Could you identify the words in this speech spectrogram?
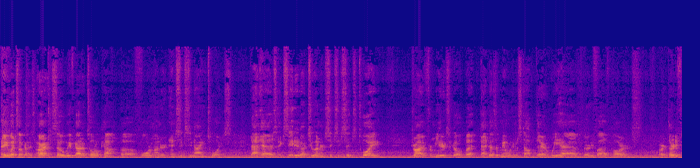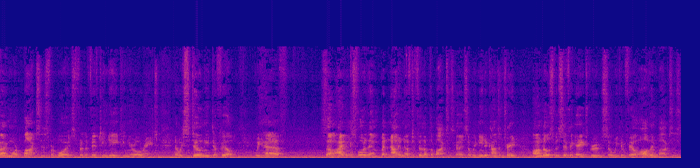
Hey, what's up, guys? All right, so we've got a total count of 469 toys. That has exceeded our 266 toy drive from years ago, but that doesn't mean we're going to stop there. We have 35 cards or 35 more boxes for boys for the 15 to 18 year old range that we still need to fill. We have some items for them, but not enough to fill up the boxes, guys. So we need to concentrate on those specific age groups so we can fill all them boxes.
